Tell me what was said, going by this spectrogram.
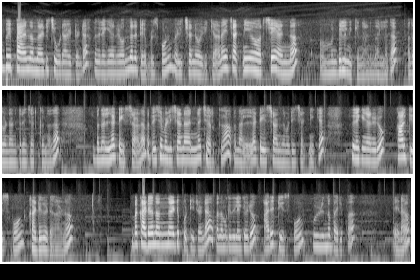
ഇപ്പോൾ ഈ പാൻ നന്നായിട്ട് ചൂടായിട്ടുണ്ട്. അപ്പോൾ ഇതിലേക്ക് ഞാനൊരു ഒന്നര ടേബിൾ സ്പൂൺ വെളിച്ചെണ്ണ ഒഴിക്കുകയാണ്. ഈ ചട്നി കുറച്ച് എണ്ണ മുൻപിൽ നിൽക്കുന്നതാണ് നല്ലത്. അതുകൊണ്ടാണ് ഇത്രയും ചേർക്കുന്നത്. അപ്പോൾ നല്ല ടേസ്റ്റാണ്. പ്രത്യേകിച്ചും വെളിച്ചെണ്ണ തന്നെ ചേർക്കുക. അപ്പോൾ നല്ല ടേസ്റ്റാണ് നമ്മുടെ ഈ ചട്നിക്ക്. ഇതിലേക്ക് ഞാനൊരു കാൽ ടീസ്പൂൺ കടുക് ഇടുകയാണ്. അപ്പോൾ കടുക് നന്നായിട്ട് പൊട്ടിയിട്ടുണ്ട്. അപ്പോൾ നമുക്കിതിലേക്ക് ഒരു അര ടീസ്പൂൺ ഉഴുന്ന പരിപ്പ് ഇടാം.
